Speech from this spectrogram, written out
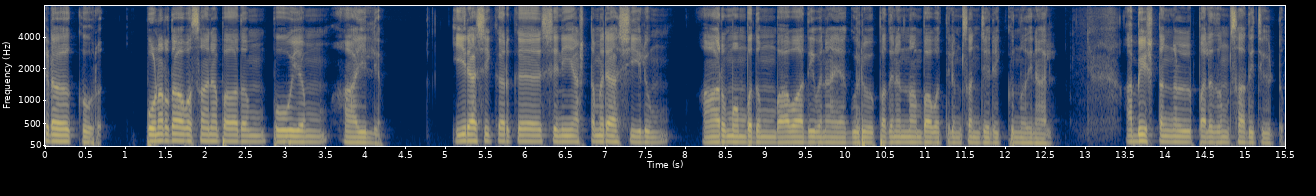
കിടക്കൂർ പുണർദാവസാന പാദം പൂയം ആയില്യം. ഈ രാശിക്കാർക്ക് ശനി അഷ്ടമരാശിയിലും ആറും ഒമ്പതും ഭാവാധീപനായ ഗുരു പതിനൊന്നാം ഭാവത്തിലും സഞ്ചരിക്കുന്നതിനാൽ അഭീഷ്ടങ്ങൾ പലതും സാധിച്ചു കിട്ടും.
